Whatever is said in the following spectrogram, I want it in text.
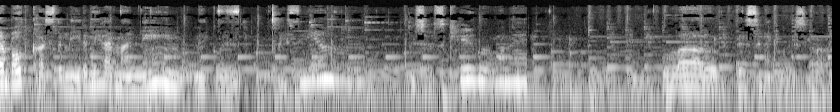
They're both custom made. Then we have my name necklace. I see ya. This says Kayla on it. Love this necklace, y'all.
